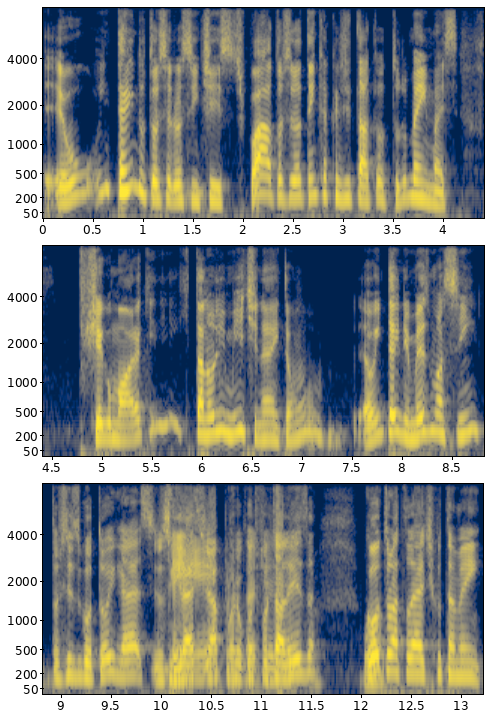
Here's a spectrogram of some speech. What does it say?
eu entendo o torcedor sentir isso. Tipo, ah, o torcedor tem que acreditar, tudo, tudo bem, mas chega uma hora que, que tá no limite, né? Então, eu entendo. E mesmo assim, a torcida esgotou ingresso, os ingressos já pro jogo contra o Fortaleza. Contra o Atlético também.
